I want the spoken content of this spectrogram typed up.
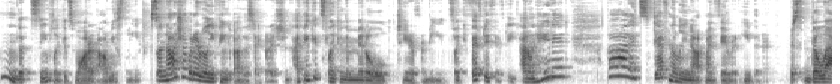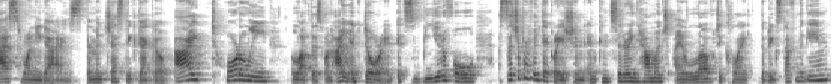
Hmm, that seems like it's water, obviously. So not sure what I really think about this decoration. I think it's like in the middle tier for me. It's like 50-50. I don't hate it, but it's definitely not my favorite either. The last one, you guys, the Majestic Deco. I totally love this one. I adore it. It's beautiful, such a perfect decoration, and considering how much I love to collect the big stuff in the game,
